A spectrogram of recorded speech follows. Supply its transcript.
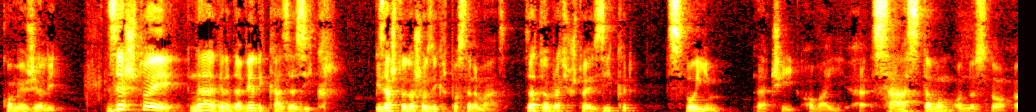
kome želi. Zašto je nagrada velika za zikr? I zašto je došao zikr posle namaza? Zato je braćo što je zikr svojim znači ovaj e, sastavom, odnosno e,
